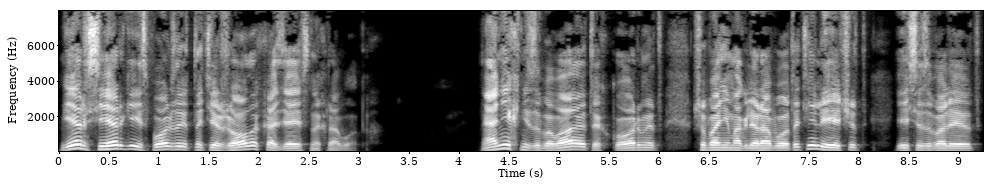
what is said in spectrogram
Гер Сергий использует на тяжелых хозяйственных работах. О них не забывают, их кормят, чтобы они могли работать, и лечат, если заболеют,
